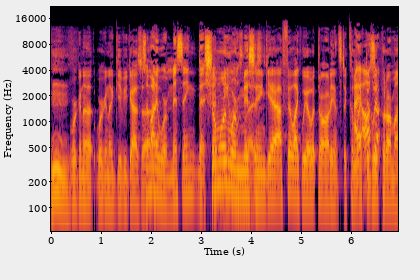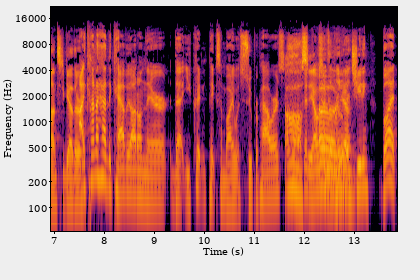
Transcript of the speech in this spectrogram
We're gonna we're gonna give you guys a, Somebody we're missing that someone be on we're this missing. list. Yeah, I feel like we owe it to our audience to collectively also- put our minds together. I kind of had the caveat on there that you couldn't pick somebody with superpowers. Oh, That- see, I was that's a little yeah. bit cheating, but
